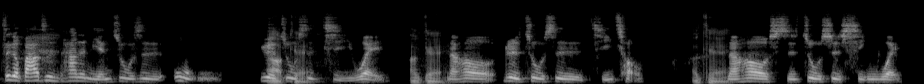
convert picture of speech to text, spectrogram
这个八字它的年柱是戊午，月柱是己未，OK，然后日柱是己丑，OK，然后时柱是辛未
